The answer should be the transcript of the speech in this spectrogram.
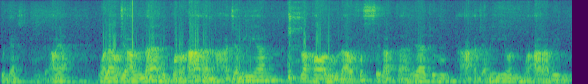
with the, with the ayah, وَلَوْ جَعَلْنَاهُ قُرْآنًا أَعْجَمِيًّا لَقَالُوا لَوْ فُصِّلَتْ آيَاتُهُ أَعْجَمِيٌّ وَعَرَبِيٌّ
